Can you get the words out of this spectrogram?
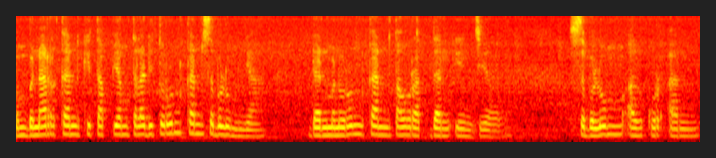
membenarkan kitab yang telah diturunkan sebelumnya, dan menurunkan Taurat dan Injil. Sebelum Al-Quran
